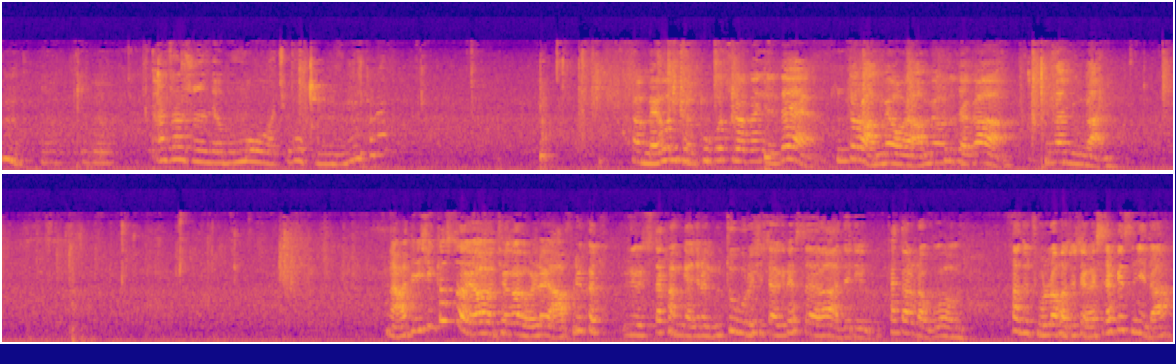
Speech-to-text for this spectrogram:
음, 그 탄산수는 내가 못 먹어가지고. 음, 그래. 매운 그 돈코츠라고 했는데 진짜로 안 매워요. 안 매워서 제가 중간중간 아들이 시켰어요. 제가 원래 아프리카를 시작한 게 아니라 유튜브로 시작을 했어요. 아들이 해달라고 하도 졸라가지고 제가 시작했습니다.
